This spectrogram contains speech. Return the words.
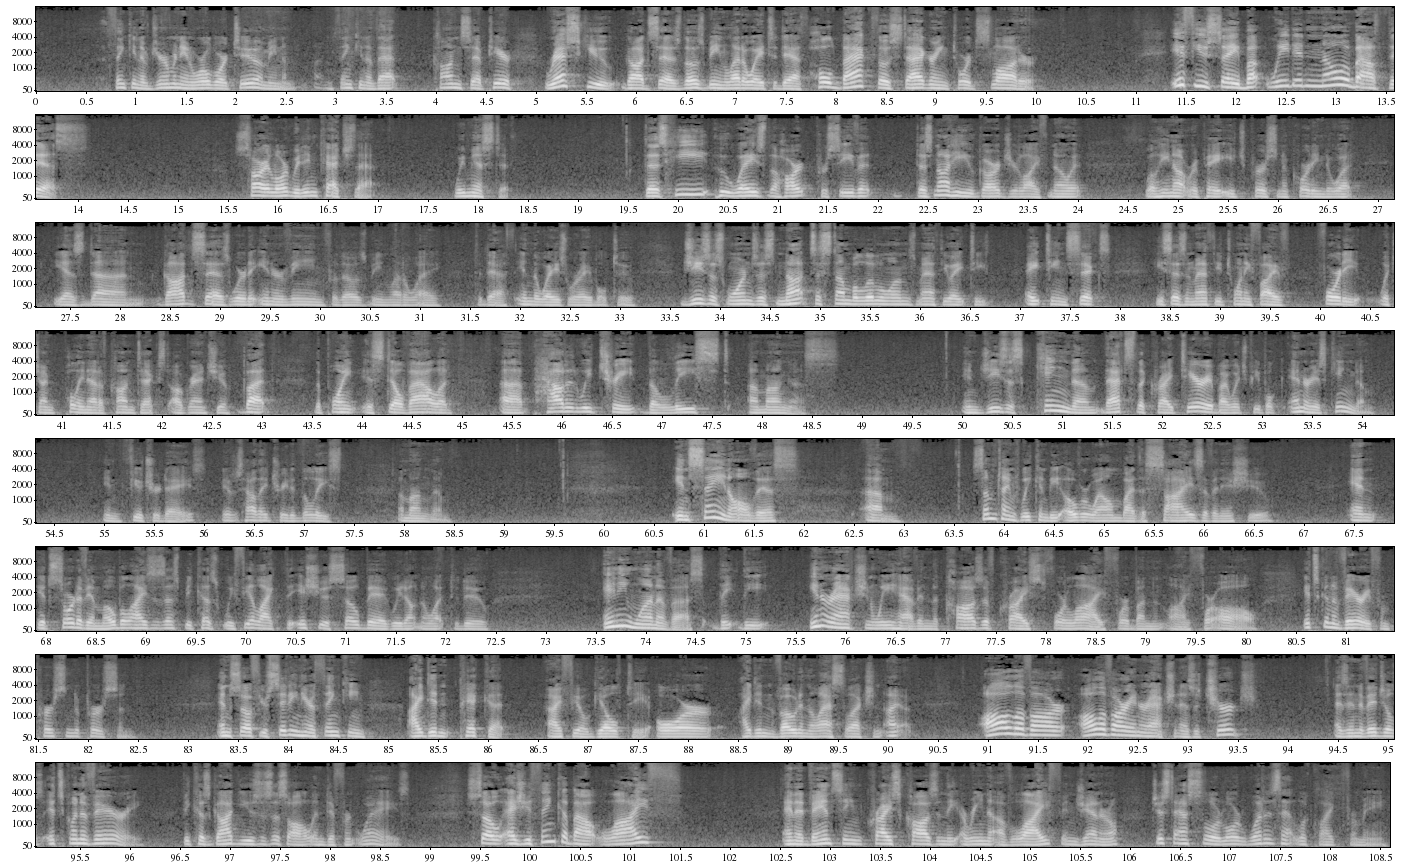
thinking of Germany in World War II, I mean, I'm, I'm thinking of that concept here. Rescue, God says, those being led away to death. Hold back those staggering towards slaughter. If you say, but we didn't know about this, sorry, Lord, we didn't catch that. We missed it. Does he who weighs the heart perceive it? Does not he who guards your life know it? Will he not repay each person according to what he has done? God says we're to intervene for those being led away to death in the ways we're able to. Jesus warns us not to stumble little ones, Matthew 18, 18 6. He says in Matthew 25, 40, which I'm pulling out of context, I'll grant you, but the point is still valid. Uh, how did we treat the least among us? In Jesus' kingdom, that's the criteria by which people enter his kingdom in future days. It was how they treated the least among them. In saying all this, um, sometimes we can be overwhelmed by the size of an issue and it sort of immobilizes us because we feel like the issue is so big we don't know what to do. Any one of us, the, the interaction we have in the cause of Christ for life, for abundant life, for all, it's going to vary from person to person. And so if you're sitting here thinking, I didn't pick it, I feel guilty, or I didn't vote in the last election, I, all of our all of our interaction as a church, as individuals, it's going to vary because God uses us all in different ways. So as you think about life and advancing Christ's cause in the arena of life in general, just ask the Lord, Lord, what does that look like for me?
